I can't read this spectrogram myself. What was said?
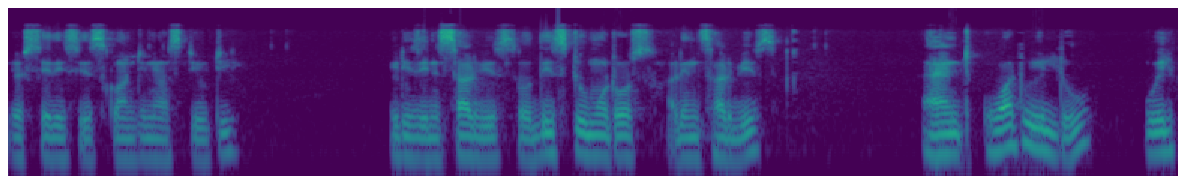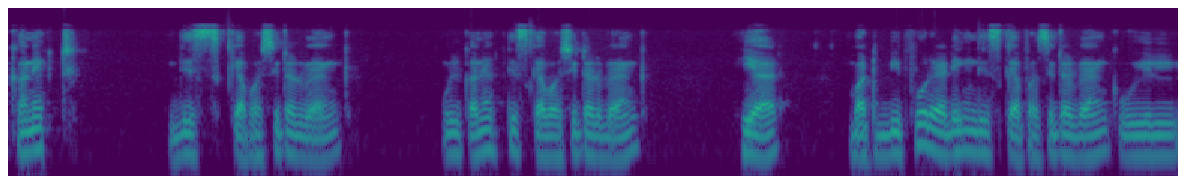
Let's say this is continuous duty. It is in service. So these two motors are in service. And what we'll do we'll connect this capacitor bank. We'll connect this capacitor bank here but before adding this capacitor bank we'll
